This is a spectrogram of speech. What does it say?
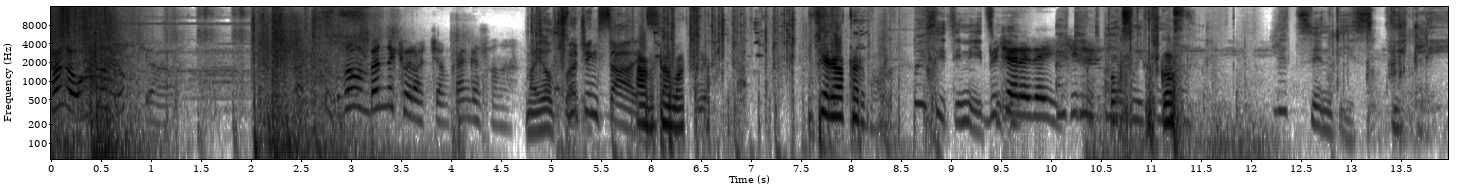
Kanka o kadar yok ya. O zaman ben de kör atacağım kanka sana. My. Switching sides. Tamam tamam atıyorum. Bir kere atarım oğlum. My Bir kere değil. Hiç. Go. Let's send this quickly.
